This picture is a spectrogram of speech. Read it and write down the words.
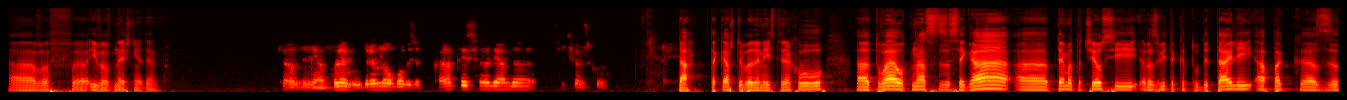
а, в, а, и в днешния ден. Няма проблем. Благодаря много, Боби, за поканата и се надявам да се чуем скоро. Да, така ще бъде наистина хубаво. А, това е от нас за сега. А, темата Челси развита като детайли, а пък а, за,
